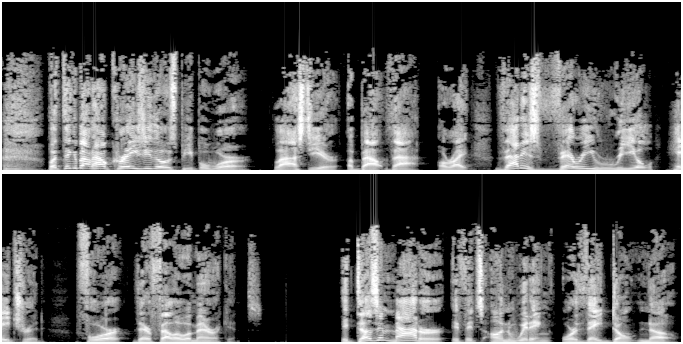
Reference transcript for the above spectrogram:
but think about how crazy those people were last year about that. All right. That is very real hatred for their fellow Americans. It doesn't matter if it's unwitting or they don't know.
